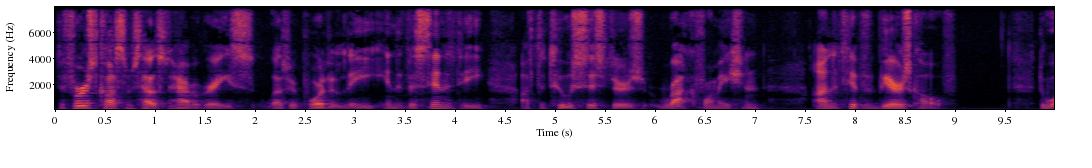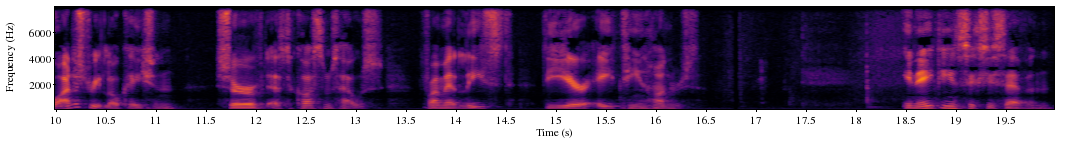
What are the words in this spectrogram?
The first customs house in Harbour Grace was reportedly in the vicinity of the Two Sisters rock formation on the tip of Beers Cove. The Water Street location served as the customs house from at least the year 1800. In 1867,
